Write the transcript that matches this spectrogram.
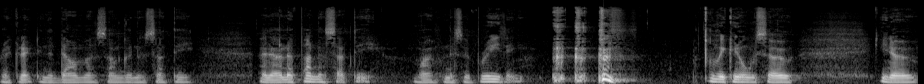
recollecting the Dhamma, Sanghanusati, and Anapanasati, mindfulness of breathing. and we can also, you know,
